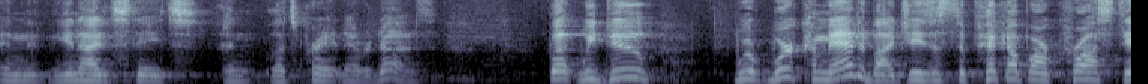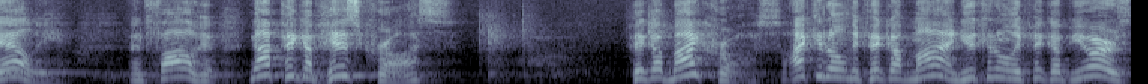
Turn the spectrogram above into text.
in the United States, and let's pray it never does. But we do, we're, we're commanded by Jesus to pick up our cross daily and follow him. Not pick up his cross, pick up my cross. I can only pick up mine. You can only pick up yours.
